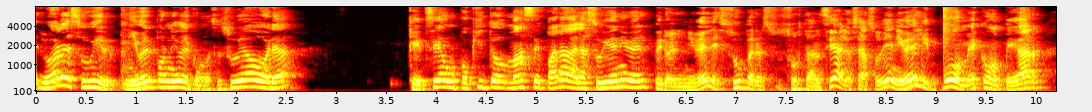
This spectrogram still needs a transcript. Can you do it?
en lugar de subir nivel por nivel como se sube ahora, que sea un poquito más separada la subida de nivel, pero el nivel es súper sustancial. O sea, subida de nivel y ¡pum! Es como pegar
